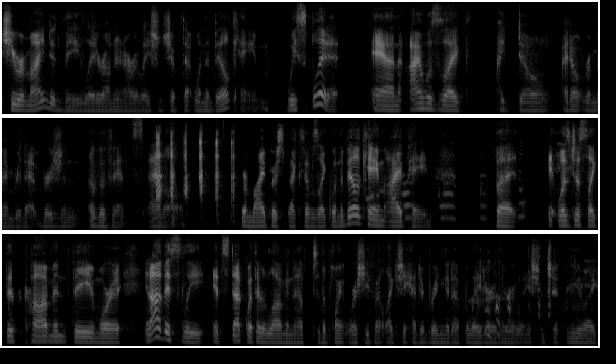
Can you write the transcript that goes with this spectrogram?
she reminded me later on in our relationship that when the bill came, we split it. And I was like, I don't I don't remember that version of events at all. From my perspective, it was like when the bill came, I paid. But it was just like this common theme where it obviously it stuck with her long enough to the point where she felt like she had to bring it up later in the relationship and be like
